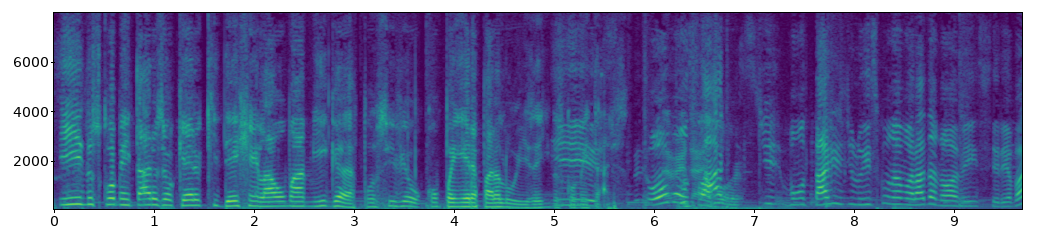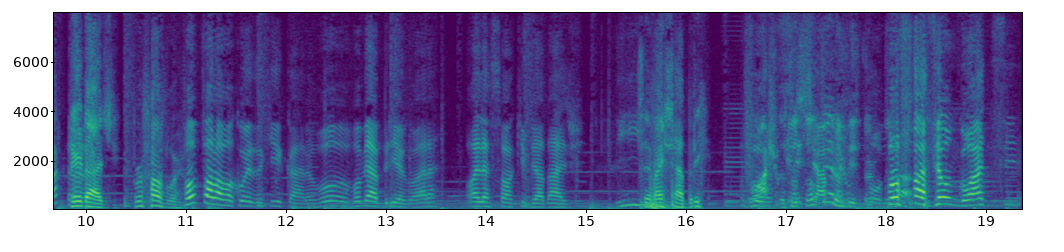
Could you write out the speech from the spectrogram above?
E nos comentários eu quero que deixem lá uma amiga, possível companheira para Luiz aí nos Isso. comentários. Ou favor. montagens de, montagens de Luiz com namorada nova, hein? Seria bacana. Verdade, por favor. Vamos falar uma coisa aqui, cara. Eu vou, vou me abrir agora. Olha só que viadagem. Ih, Você vai se abrir? Vou, acho eu que tô solteiro, Vitor. vou fazer um gotse.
